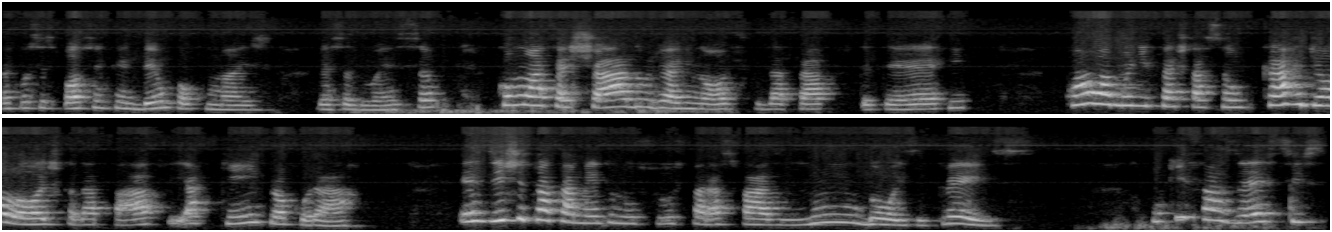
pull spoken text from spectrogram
para que vocês possam entender um pouco mais dessa doença, como é fechado o diagnóstico da PAF-TTR, qual a manifestação cardiológica da PAF e a quem procurar. Existe tratamento no SUS para as fases 1, 2 e 3? O que fazer se,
